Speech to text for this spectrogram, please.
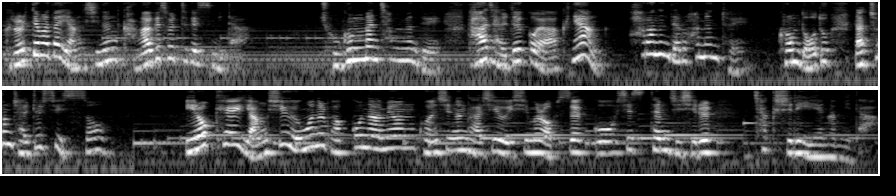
그럴 때마다 양 씨는 강하게 설득했습니다. 조금만 참으면 돼. 다 잘 될 거야. 그냥 하라는 대로 하면 돼. 그럼 너도 나처럼 잘 될 수 있어. 이렇게 양씨 응원을 받고 나면 권 씨는 다시 의심을 없앴고 시스템 지시를 착실히 이행합니다.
